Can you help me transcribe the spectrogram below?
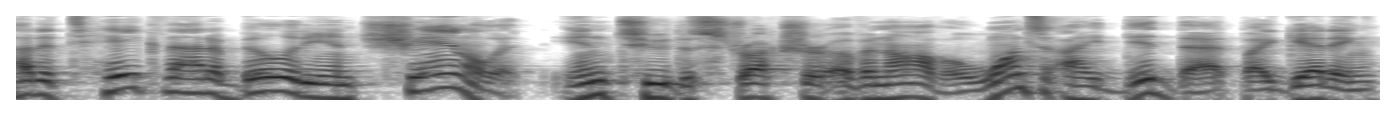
how to take that ability and channel it into the structure of a novel. Once I did that by getting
